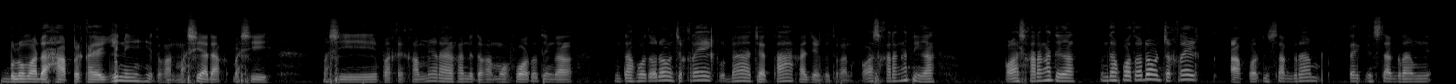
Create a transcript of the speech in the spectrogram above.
belum ada HP kayak gini gitu kan. Masih ada masih masih pakai kamera kan gitu kan. Mau foto tinggal minta foto dong cekrek udah cetak aja gitu kan. Kalau sekarang kan tinggal kalau sekarang kan tinggal minta foto dong cekrek upload Instagram tag Instagramnya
